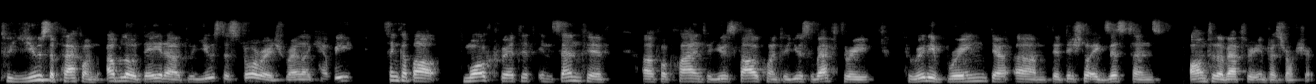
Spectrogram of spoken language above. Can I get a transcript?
to use the platform, upload data, to use the storage, right? Like can we think about more creative incentive uh, for clients to use Filecoin, to use Web3 to really bring their, um, their digital existence onto the Web3 infrastructure.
